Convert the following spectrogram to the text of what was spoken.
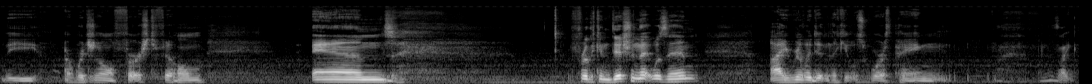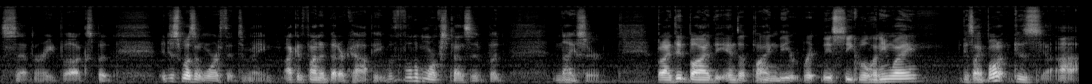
the original first film, and for the condition that was in, I really didn't think it was worth paying like seven or eight bucks, but it just wasn't worth it to me. I could find a better copy with a little more expensive, but nicer. But I did buy the end up buying the the sequel anyway because I bought it because I,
